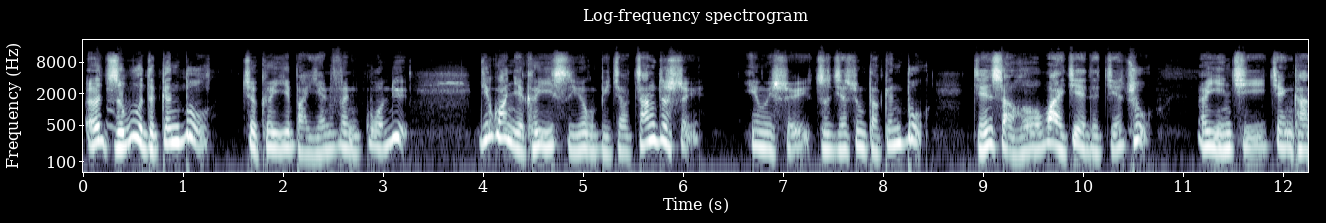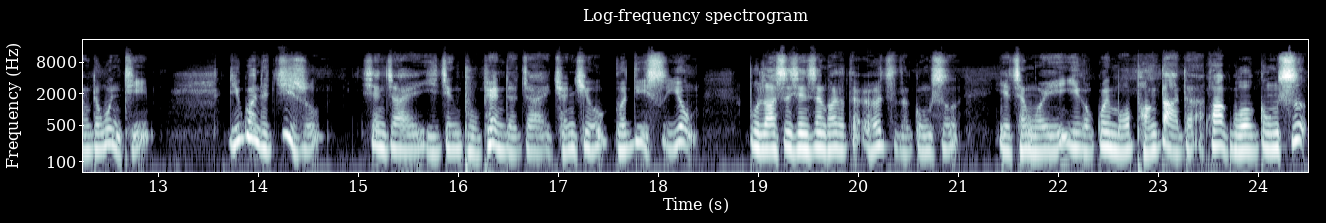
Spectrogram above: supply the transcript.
而植物的根部就可以把盐分过滤。滴灌也可以使用比较脏的水，因为水直接送到根部，减少和外界的接触，而引起健康的问题。滴灌的技术现在已经普遍的在全球各地使用。布拉斯先生和他的儿子的公司也成为一个规模庞大的跨国公司。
